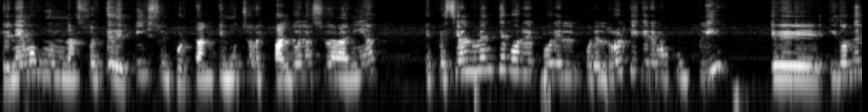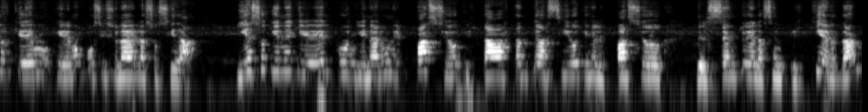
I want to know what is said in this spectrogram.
tenemos una suerte de piso importante y mucho respaldo de la ciudadanía, especialmente por el, por el, por el rol que queremos cumplir eh, y dónde nos queremos, queremos posicionar en la sociedad. Y eso tiene que ver con llenar un espacio que está bastante vacío, que es el espacio del centro y de la centroizquierda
